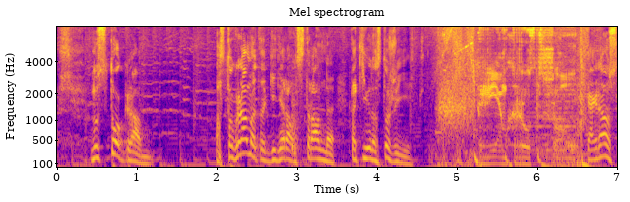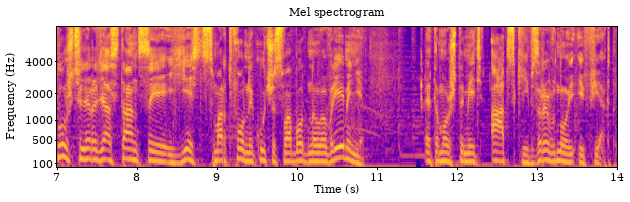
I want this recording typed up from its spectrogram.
ну 100 грамм. А 100 грамм это генерал, странно. Такие у нас тоже есть. Крем-хруст-шоу. Когда у слушателей радиостанции есть смартфон и куча свободного времени, это может иметь адский взрывной эффект.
